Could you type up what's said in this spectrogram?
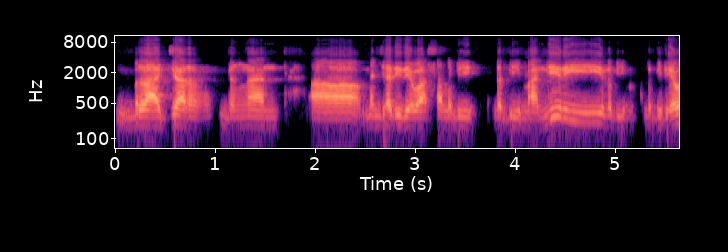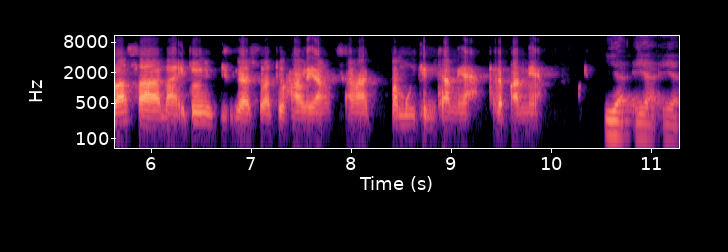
belajar dengan uh, menjadi dewasa lebih lebih mandiri, lebih lebih dewasa. Nah itu juga suatu hal yang sangat memungkinkan ya ke depannya. Iya iya iya.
